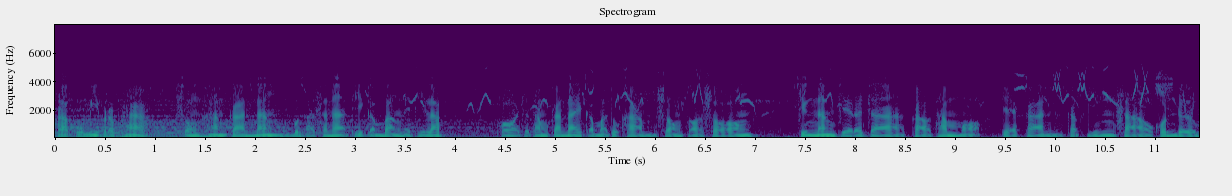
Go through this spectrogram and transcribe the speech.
พระผู้มีพระภาคทรงห้ามการนั่งบนอาสนะที่กำบังในที่ลับ พอจะทำการได้กับมาตุคามสองต่อสองจึงนั่งเจรจากล่าวทำเหมาะแก่การกับหญิงสาวคนเดิม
